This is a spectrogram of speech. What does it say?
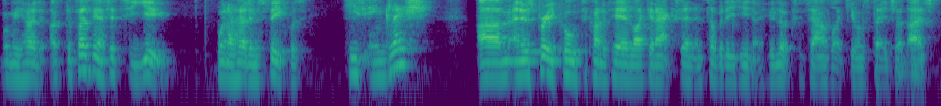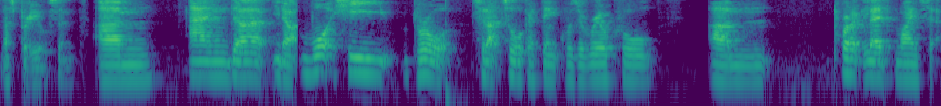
when we heard uh, the first thing I said to you when I heard him speak was he's English. Um, and it was pretty cool to kind of hear like an accent and somebody you know who looks and sounds like you on stage like that. It's, that's pretty awesome. Um, and uh, you know what he brought to that talk, I think, was a real cool um, product-led mindset.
